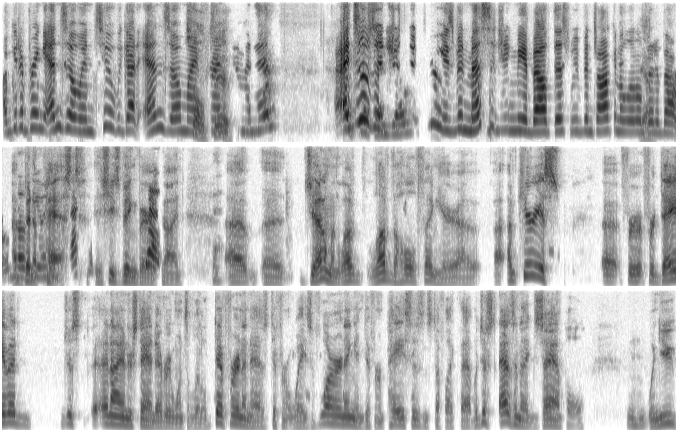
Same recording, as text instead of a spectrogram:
I'm gonna bring Enzo in too. We got Enzo, my Sold friend, too. coming in. Enzo's interested too. He's been messaging me about this. We've been talking a little Yeah, bit about remote I've been a and pest. She's being very Yes. kind. Uh, uh, gentlemen, loved loved the whole thing here. Uh, I'm curious uh, for for David. Just and I understand everyone's a little different and has different ways of learning and different paces and stuff like that. But just as an example, Mhm. when you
